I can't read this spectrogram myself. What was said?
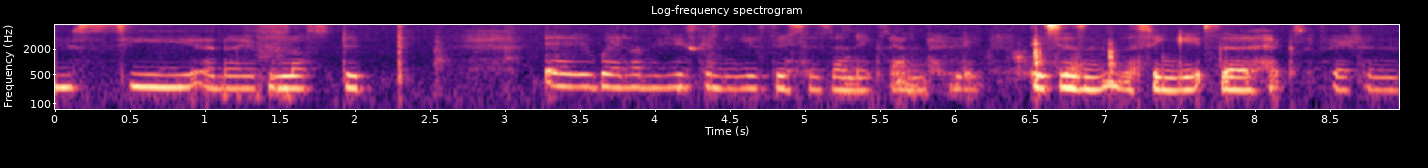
you see and I've lost it. Uh, well I'm just going to use this as an example. This isn't the thingy, it's the hexafish and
